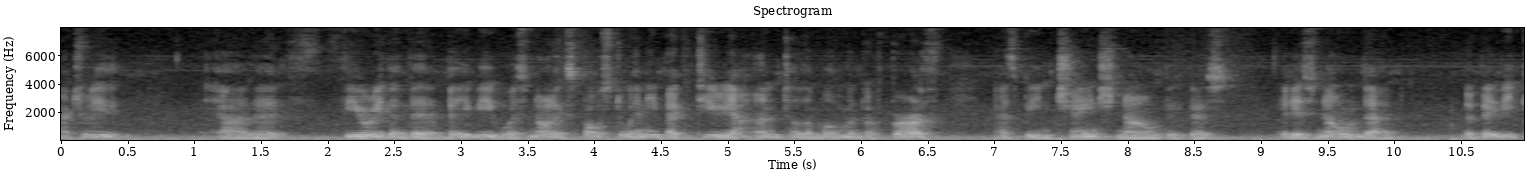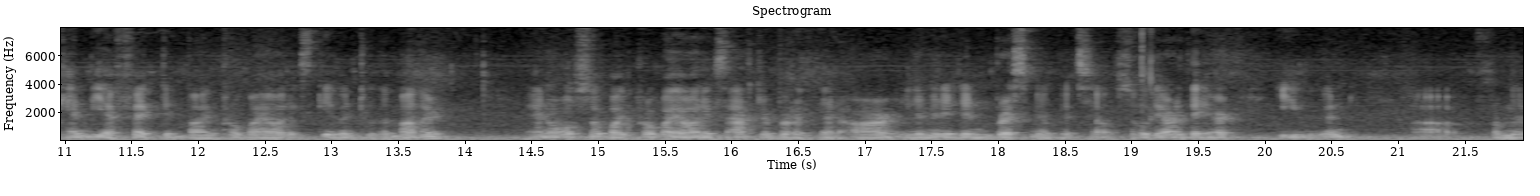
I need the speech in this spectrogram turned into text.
Actually, uh, the theory that the baby was not exposed to any bacteria until the moment of birth has been changed now because it is known that the baby can be affected by probiotics given to the mother and also by probiotics after birth that are eliminated in breast milk itself. So they are there even uh, from the,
